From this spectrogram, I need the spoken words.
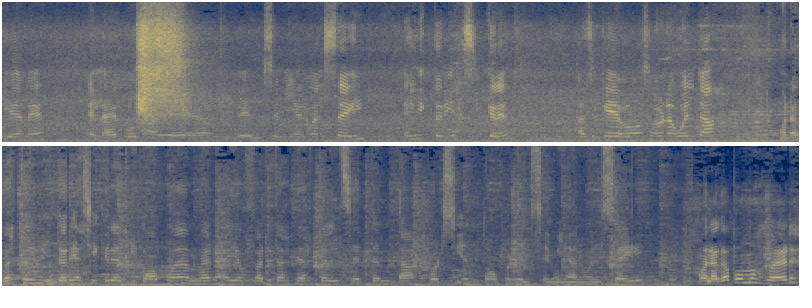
tiene en la época de, del semi-annual sale es Victoria's Secret. Así que vamos a dar una vuelta. Bueno, acá estoy en Victoria's Secret y como pueden ver hay ofertas de hasta el 70% por el semi-annual sale. Bueno, acá podemos ver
